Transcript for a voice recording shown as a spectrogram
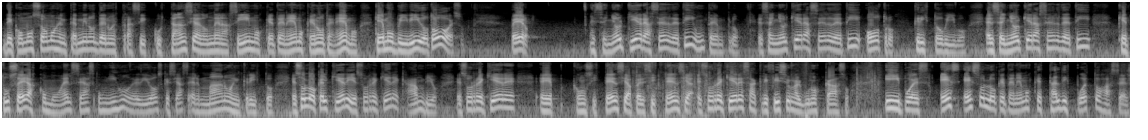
de cómo somos en términos de nuestras circunstancias, de dónde nacimos, qué tenemos, qué no tenemos, qué hemos vivido, todo eso. Pero el Señor quiere hacer de ti un templo. El Señor quiere hacer de ti otro Cristo vivo. El Señor quiere hacer de ti que tú seas como Él, seas un hijo de Dios, que seas hermano en Cristo. Eso es lo que Él quiere y eso requiere cambio, eso requiere eh, consistencia, persistencia, eso requiere sacrificio en algunos casos. Y pues es eso es lo que tenemos que estar dispuestos a hacer.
